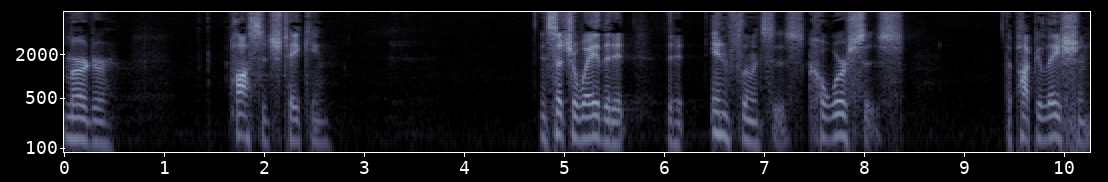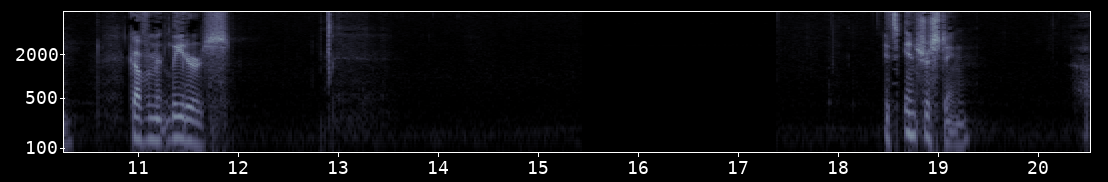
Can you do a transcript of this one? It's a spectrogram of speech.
murder, hostage taking in such a way that it, that it influences, coerces the population, government leaders. It's interesting uh,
